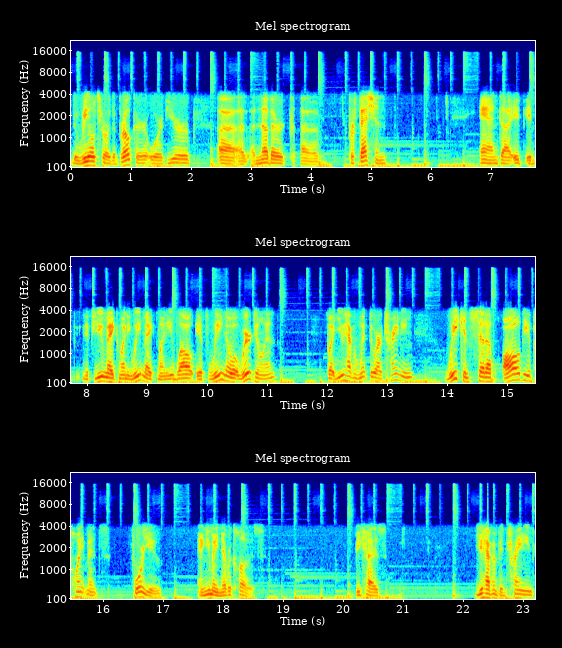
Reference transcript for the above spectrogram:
the realtor or the broker or if you're uh, another uh, profession and uh, if you make money, we make money. Well, if we know what we're doing, but you haven't went through our training, we can set up all the appointments for you, and you may never close because you haven't been trained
